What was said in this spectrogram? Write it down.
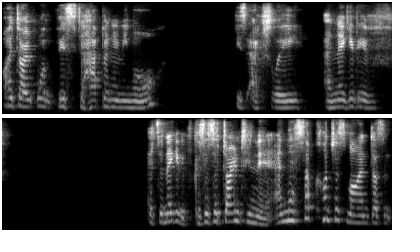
I don't want this to happen anymore is actually a negative. It's a negative because there's a don't in there and the subconscious mind doesn't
